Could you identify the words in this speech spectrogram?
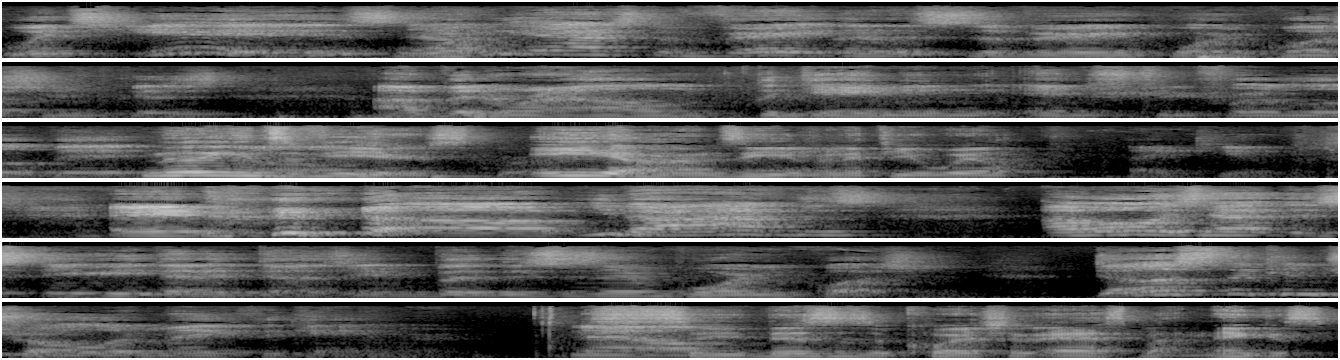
which is now What? we asked a very now this is a very important question because I've been around the gaming industry for a little bit, Millions of Um, years, right. eons, even if you will. Thank you. And uh, you know, I have this. I've always had this theory that it doesn't, but this is an important question: Does the controller make the gamer? Now, See, this is a question asked by niggas.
